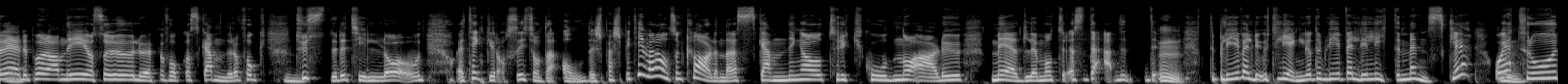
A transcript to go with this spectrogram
'ledig på rad ni', og så løper folk og skanner, og folk tuster det til. Og, og, jeg tenker også i sånt der aldersperspektiv, er det alle som klarer den der skanninga og trykkoden, og er du medlem og altså det, det, det, mm. det blir veldig utilgjengelig, og det blir veldig lite menneskelig. Og jeg tror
